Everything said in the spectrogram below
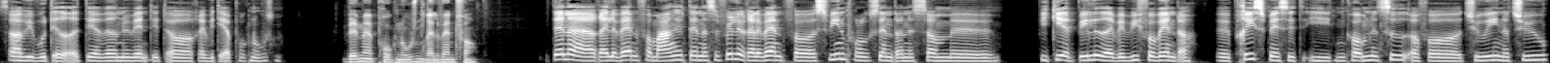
så har vi vurderet, at det har været nødvendigt at revidere prognosen. Hvem er prognosen relevant for? Den er relevant for mange. Den er selvfølgelig relevant for svineproducenterne, som øh, vi giver et billede af, hvad vi forventer øh, prismæssigt i den kommende tid og for 2021.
